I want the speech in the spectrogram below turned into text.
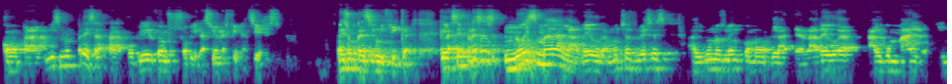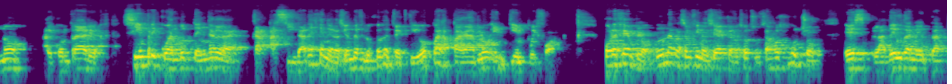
como para la misma empresa, para cubrir con sus obligaciones financieras. ¿Eso qué significa? Que las empresas no es mala la deuda. Muchas veces algunos ven como la, deuda algo malo y no. Al contrario, siempre y cuando tengan la capacidad de generación de flujo de efectivo para pagarlo en tiempo y forma. Por ejemplo, una razón financiera que nosotros usamos mucho es la deuda neta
